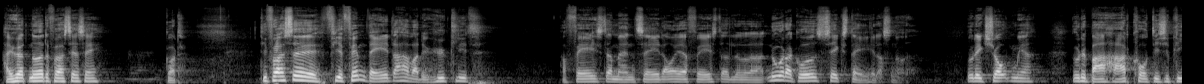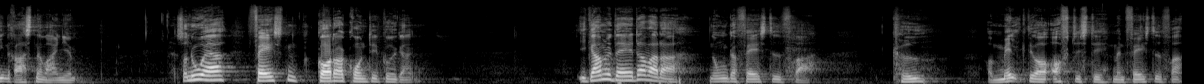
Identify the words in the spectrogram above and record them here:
Har I hørt noget af det første, jeg sagde? Godt. De første 4-5 dage, der var det hyggeligt. Og faster, man sagde, at jeg faster. Eller, nu er der gået 6 dage eller sådan noget. Nu er det ikke sjovt mere. Nu er det bare hardcore disciplin resten af vejen hjem. Så nu er fasten godt og grundigt gået i gang. I gamle dage, der var der nogen, der fastede fra kød og mælk. Det var oftest det, man fastede fra.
